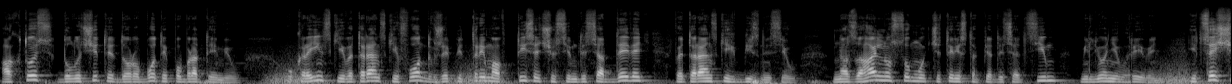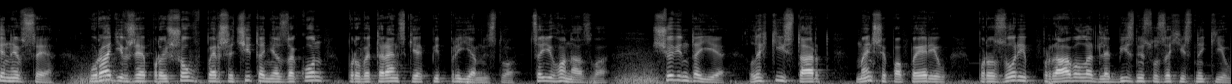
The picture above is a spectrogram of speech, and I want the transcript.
а хтось долучити до роботи побратимів. Український ветеранський фонд вже підтримав 1079 ветеранських бізнесів на загальну суму 457 мільйонів гривень. І це ще не все. У Раді вже пройшов перше читання закон про ветеранське підприємництво. Це його назва. Що він дає? Легкий старт, менше паперів, прозорі правила для бізнесу захисників.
